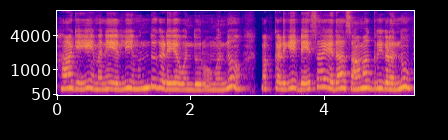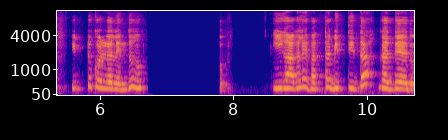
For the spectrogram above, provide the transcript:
ಹಾಗೆಯೇ ಮನೆಯಲ್ಲಿ ಮುಂದುಗಡೆಯ ಒಂದು ರೂಮನ್ನು ಮಕ್ಕಳಿಗೆ ಬೇಸಾಯದ ಸಾಮಗ್ರಿಗಳನ್ನು ಇಟ್ಟುಕೊಳ್ಳಲೆಂದು ಈಗಾಗಲೇ ಭತ್ತ ಬಿತ್ತಿದ್ದ ಗದ್ದೆ ಅದು.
